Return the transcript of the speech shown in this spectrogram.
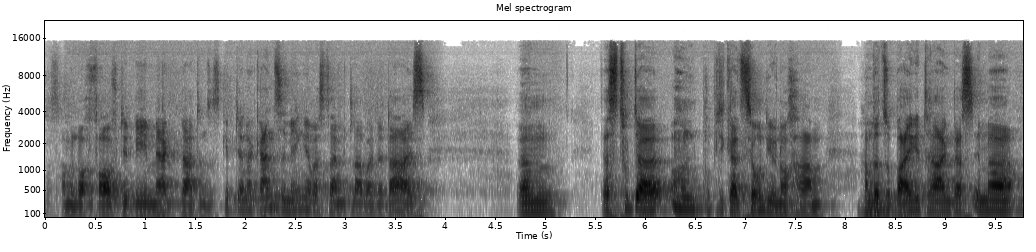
was haben wir noch, VfDB, Merkblatt und es gibt ja eine ganze Menge, was da mittlerweile da ist. Ähm, das tut da und Publikationen, die wir noch haben. haben dazu beigetragen, dass immer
